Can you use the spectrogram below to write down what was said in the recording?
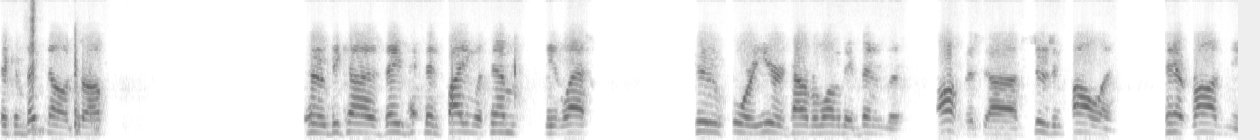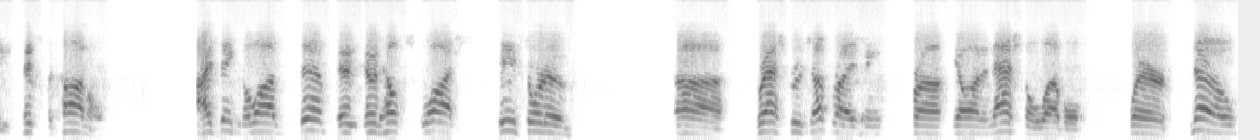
to convict Donald Trump, who because they've been fighting with him the last two four years, however long they've been in the office. Uh, Susan Collins, Mitt Romney, Mitch McConnell. I think a lot of them it, it would help squash any sort of uh, grassroots uprising from you know on a national level, where no,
